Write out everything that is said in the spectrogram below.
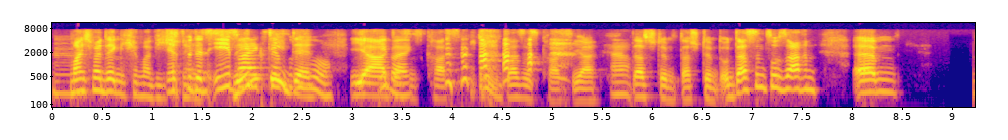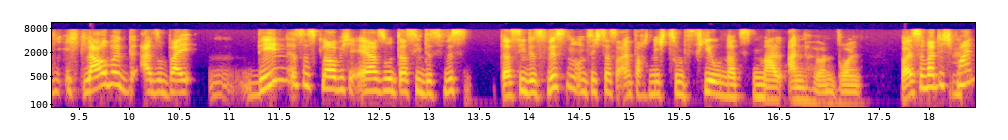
Hm. Manchmal denke ich immer, wie Jetzt schnell mit den E-Bikes sind die denn? Ja, e das ist krass. Das ist krass, ja. ja. Das stimmt, das stimmt. Und das sind so Sachen, ähm, ich glaube, also bei denen ist es, glaube ich, eher so, dass sie das wissen. Dass sie das wissen und sich das einfach nicht zum 400. Mal anhören wollen. Weißt du, was ich hm. meine?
